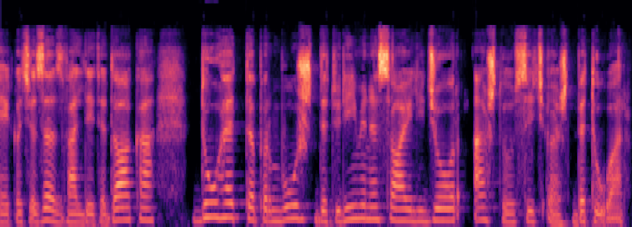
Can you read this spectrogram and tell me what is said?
e KQZ-së Valdete Daka duhet të përmbushë detyrimin e saj ligjor ashtu siç është betuar.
